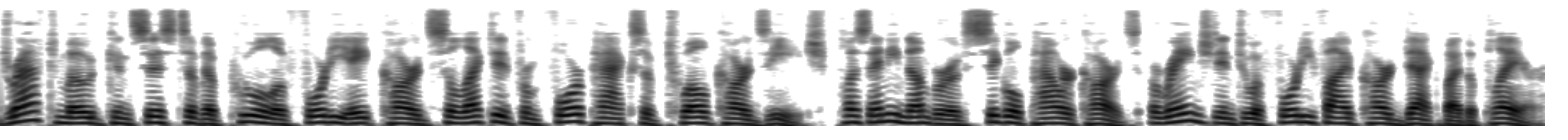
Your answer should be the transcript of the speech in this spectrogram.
Draft mode consists of a pool of 48 cards selected from four packs of 12 cards each, plus any number of sigil power cards, arranged into a 45-card deck by the player.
